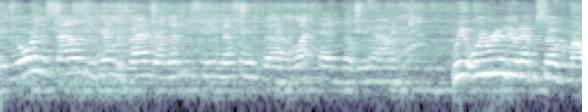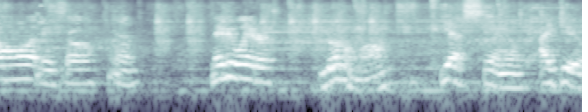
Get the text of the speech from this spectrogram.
Ignore the sounds you hear in the background. That's just me messing with the wet head that we have. We, we were gonna do an episode, but my mom won't let me. So yeah, maybe later. You have a mom? Yes, Daniel, I do,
